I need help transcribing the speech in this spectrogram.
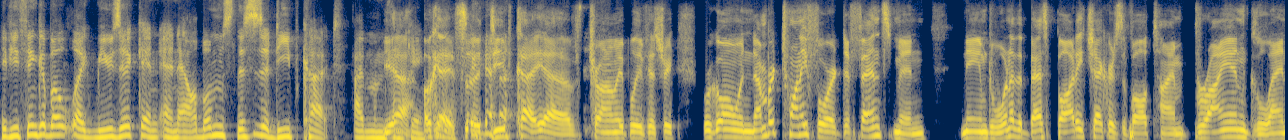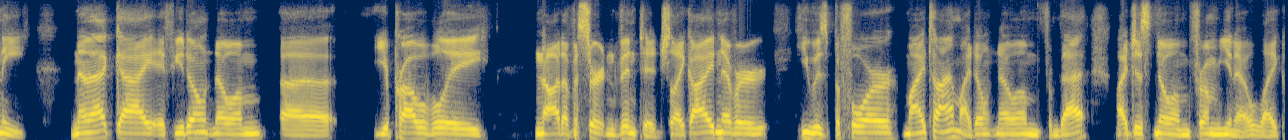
if you think about like music and and albums, this is a deep cut. I'm yeah. thinking. Okay, Yeah. so a deep cut, yeah, of Toronto Maple Leaf history. We're going with number 24 defenseman named one of the best body checkers of all time, Brian Glennie. Now that guy, if you don't know him, uh, you're probably not of a certain vintage. Like I never, he was before my time. I don't know him from that. I just know him from, you know, like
